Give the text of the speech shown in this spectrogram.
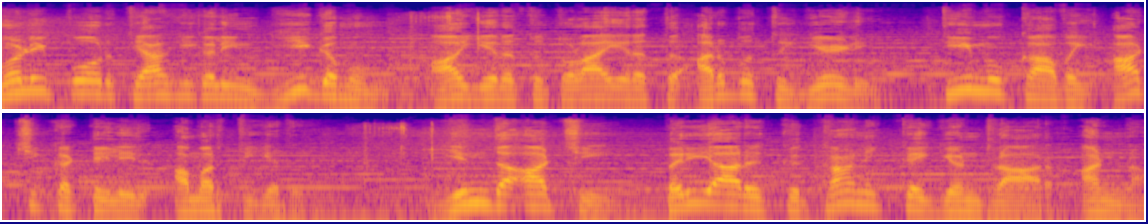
மொழிப்போர் தியாகிகளின் ஈகமும் ஆயிரத்து தொள்ளாயிரத்து அறுபத்து ஏழில் திமுகவை ஆட்சி கட்டிலில் அமர்த்தியது. இந்த ஆட்சி பெரியாருக்கு காணிக்கை என்றார் அண்ணா.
